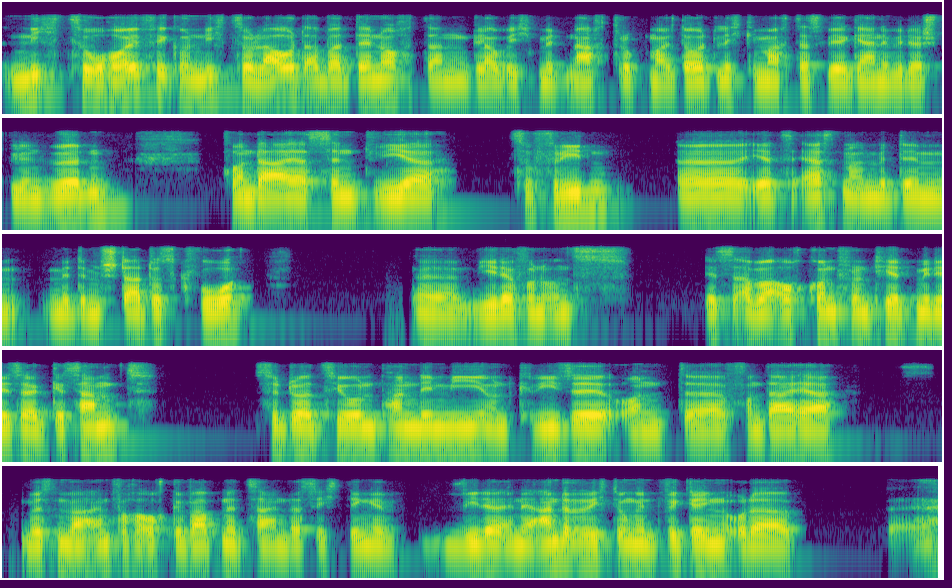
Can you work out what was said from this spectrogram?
nicht so häufig und nicht so laut, aber dennoch dann, glaube ich, mit Nachdruck mal deutlich gemacht, dass wir gerne wieder spielen würden. Von daher sind wir zufrieden äh, jetzt erstmal mit dem, mit dem Status quo. Äh, jeder von uns ist aber auch konfrontiert mit dieser Gesamtsituation, Pandemie und Krise und äh, von daher müssen wir einfach auch gewappnet sein, dass sich Dinge wieder in eine andere Richtung entwickeln oder äh,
